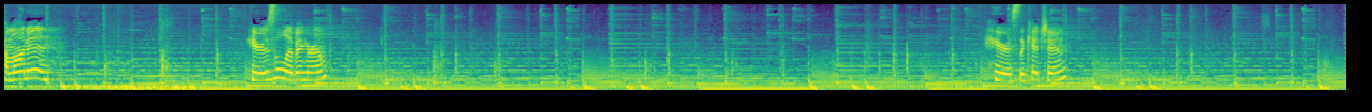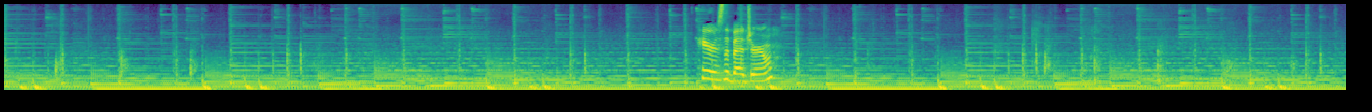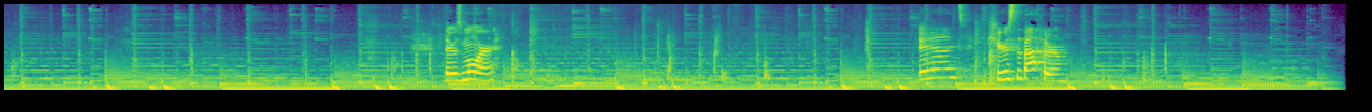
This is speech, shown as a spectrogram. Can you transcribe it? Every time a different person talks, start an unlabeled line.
Come on in. Here's the living room. Here's the kitchen. Here's the bedroom. There's more. And here's the bathroom.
